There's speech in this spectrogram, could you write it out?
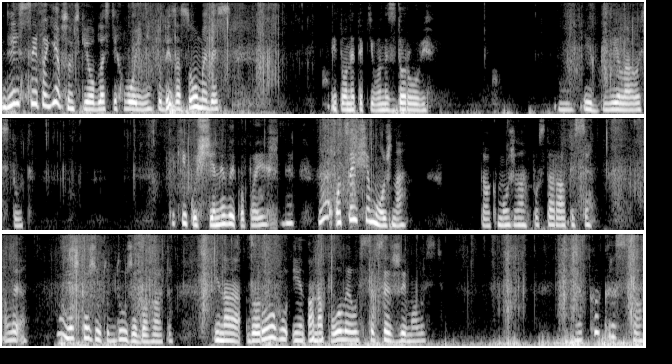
Ліси то є в Сумській області хвойні, туди за Суми десь. І то не такі вони здорові. І біла ось тут. Такі кущі не викопаєш. Ну, оцей ще можна. Так, можна постаратися. Але, ну я ж кажу, тут дуже багато. І на дорогу, і, а на поле ось це все зжималось. Яка краса.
